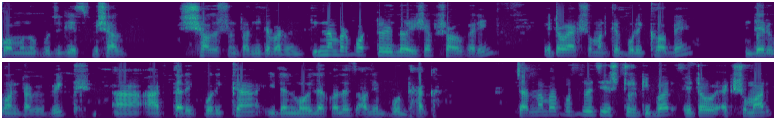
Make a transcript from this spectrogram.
কমন উপযোগী স্পেশাল সাজেশনটা নিতে পারবেন। তিন নম্বর পদটা হইল হিসাব সহকারী। এটাও একশো মার্কের পরীক্ষা হবে। দেড় ঘণ্টা ব্যাপিক। আট তারিখ পরীক্ষা, ইডেন মহিলা কলেজ আজিমপুর, ঢাকা। চার নম্বর পদ রয়েছে স্টোর কিপার এটাও একশো মার্ক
